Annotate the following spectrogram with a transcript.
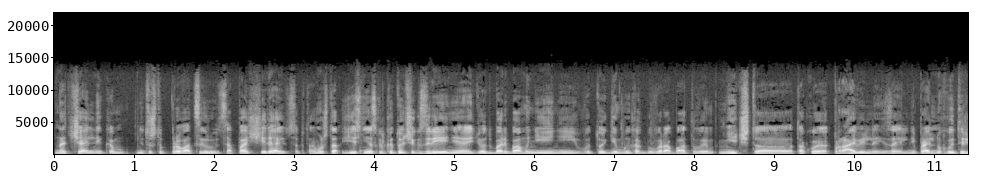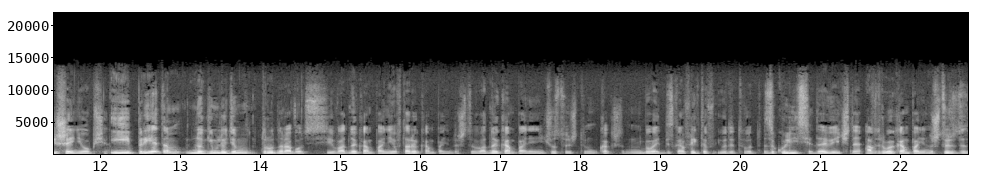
начальникам не то что провоцируются, а поощряются, потому что есть несколько точек зрения, идет борьба мнений, и в итоге мы как бы вырабатываем нечто такое правильное, не знаю, или неправильное, ну какое-то решение общее. И при этом многим людям трудно работать и в одной компании, и во второй компании, потому что в одной компании они чувствуют, что ну, как же не бывает без конфликтов, и вот это вот закулисье, да, вечное. А в другой компании, ну что это,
